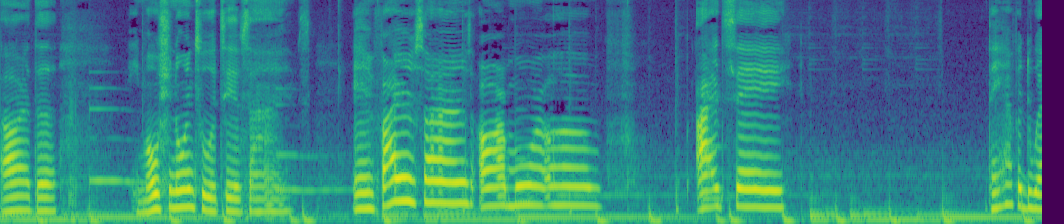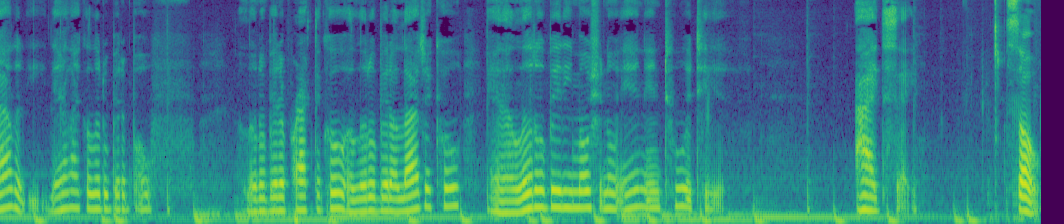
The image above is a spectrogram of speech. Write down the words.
are the emotional, intuitive signs. And fire signs are more of, I'd say, they have a duality. They're like a little bit of both. A little bit of practical, a little bit of logical, and a little bit emotional and intuitive. I'd say. So,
